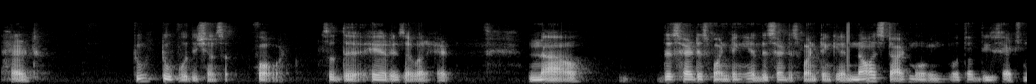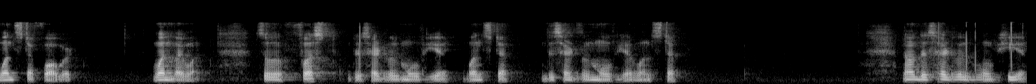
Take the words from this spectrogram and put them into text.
head to two positions forward. So the here is our head. Now this head is pointing here, this head is pointing here. Now start moving both of these heads one step forward, one by one. So first this head will move here one step, this head will move here one step. Now this head will move here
